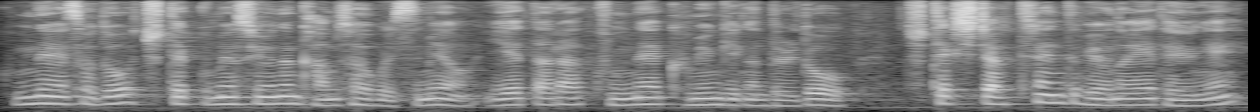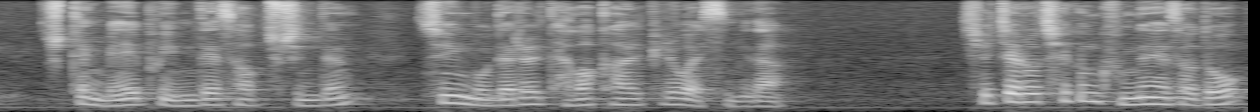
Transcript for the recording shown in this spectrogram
국내에서도 주택 구매 수요는 감소하고 있으며 이에 따라 국내 금융기관들도 주택시장 트렌드 변화에 대응해 주택 매입 후 임대 사업 추진 등 수익 모델을 다각화할 필요가 있습니다. 실제로 최근 국내에서도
